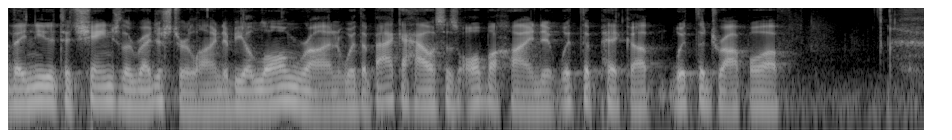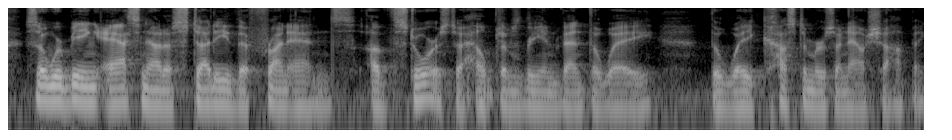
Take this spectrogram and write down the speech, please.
They needed to change the register line to be a long run where the back of house is all behind it with the pickup, with the drop off, so we're being asked now to study the front ends of stores to help them reinvent the way the way customers are now shopping.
